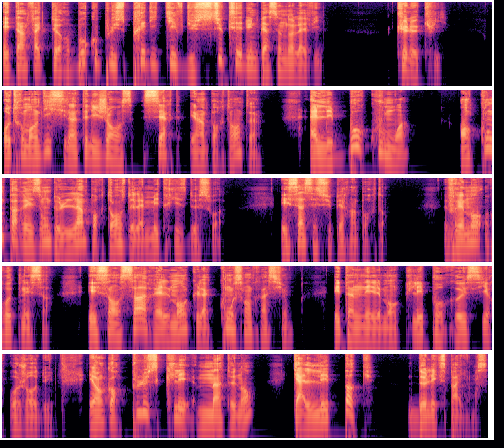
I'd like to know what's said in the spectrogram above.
est un facteur beaucoup plus prédictif du succès d'une personne dans la vie que le QI. Autrement dit, si l'intelligence certes est importante, elle l'est beaucoup moins en comparaison de l'importance de la maîtrise de soi. Et ça, c'est super important. Vraiment, retenez ça. Et sans ça, réellement, que la concentration est un élément clé pour réussir aujourd'hui. Et encore plus clé maintenant qu'à l'époque de l'expérience.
